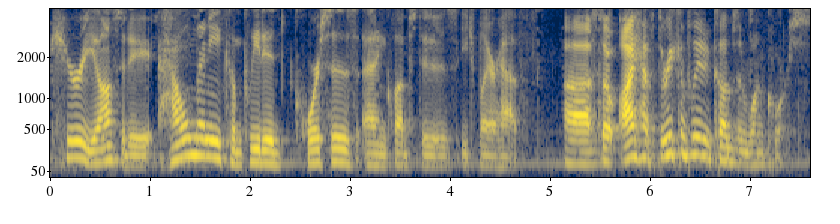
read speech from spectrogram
curiosity, how many completed courses and clubs does each player have? Uh, so I have three completed clubs and one course.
